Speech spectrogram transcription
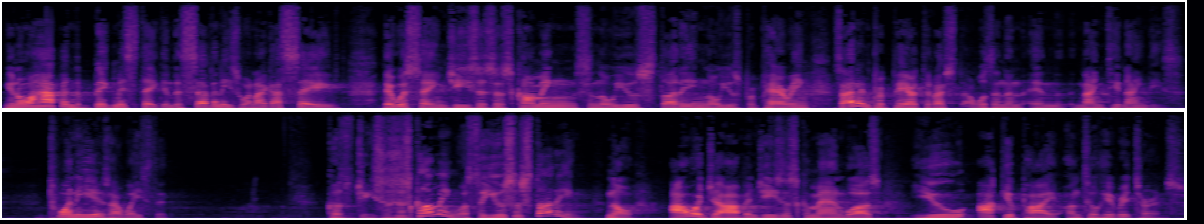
You know what happened? The big mistake. In the 70s, when I got saved, they were saying Jesus is coming, so no use studying, no use preparing. So I didn't prepare till I, was in, in the 1990s. 20 years I wasted. Because Jesus is coming. What's the use of studying? No, our job in Jesus' command was you occupy until he returns.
